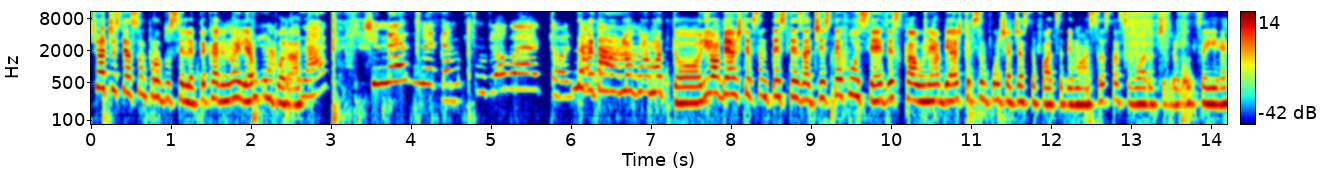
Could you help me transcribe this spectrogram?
și acestea sunt produsele pe care noi le-am cumpărat. La, și ne vedem în vlogul următor. Ne vedem în vlogul următor. Eu abia aștept să-mi testez aceste huse de scaune. Abia aștept să-mi pun și această față de masă. Asta să vă arăt ce drăguță e.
